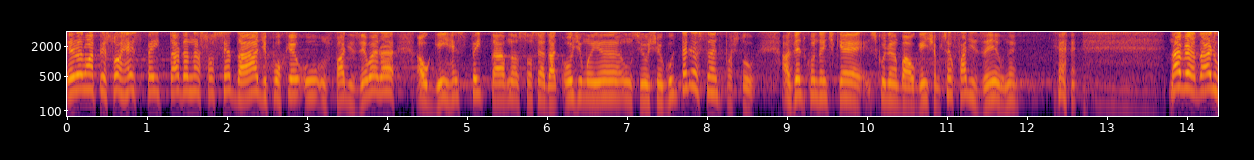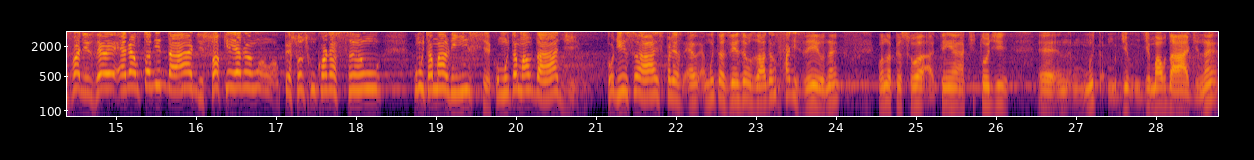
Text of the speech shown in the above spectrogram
Ele era uma pessoa respeitada na sociedade, porque o, fariseu era alguém respeitável na sociedade. Hoje de manhã um senhor chegou, interessante, pastor. Às vezes, quando a gente quer escolhambar alguém, chama seu fariseu, né? na verdade, o fariseu era autoridade, só que eram pessoas com coração com muita malícia, com muita maldade. Por isso, a expressão, é, muitas vezes é usada um fariseu, né? Quando a pessoa tem a atitude é, de, de maldade, né?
